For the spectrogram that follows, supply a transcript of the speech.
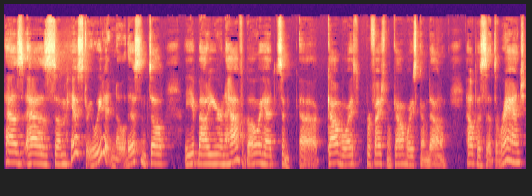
has has some history. We didn't know this until about a year and a half ago. We had some uh, cowboys, professional cowboys, come down and help us at the ranch,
